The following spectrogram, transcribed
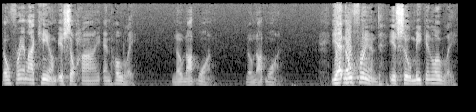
No friend like him is so high and holy. No, not one. No, not one. Yet no friend is so meek and lowly.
